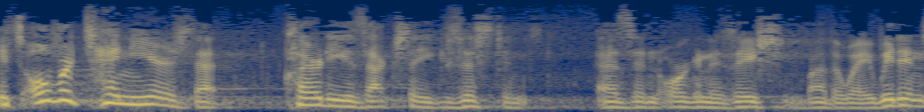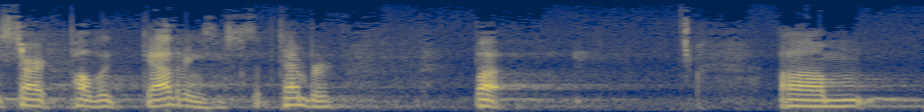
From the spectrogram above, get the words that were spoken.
it's over 10 years that Clarity is actually existent as an organization, by the way. We didn't start public gatherings until September, but um,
